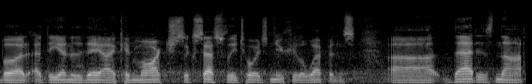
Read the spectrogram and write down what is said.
but at the end of the day, I can march successfully towards nuclear weapons, that is not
